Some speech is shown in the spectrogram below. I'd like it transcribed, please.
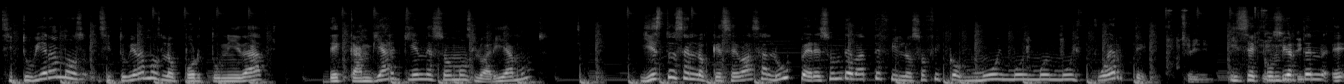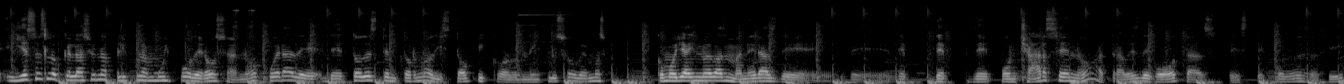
si, tuviéramos, si tuviéramos la oportunidad de cambiar quiénes somos, ¿lo haríamos? Y esto es en lo que se basa Looper, es un debate filosófico muy, muy, muy, muy fuerte. y se convierte en... y eso es lo que lo hace una película muy poderosa, ¿no? Fuera de, de, todo este entorno distópico, donde incluso vemos cómo ya hay nuevas maneras de, de de, poncharse, ¿no? A través de gotas, este, cosas así.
